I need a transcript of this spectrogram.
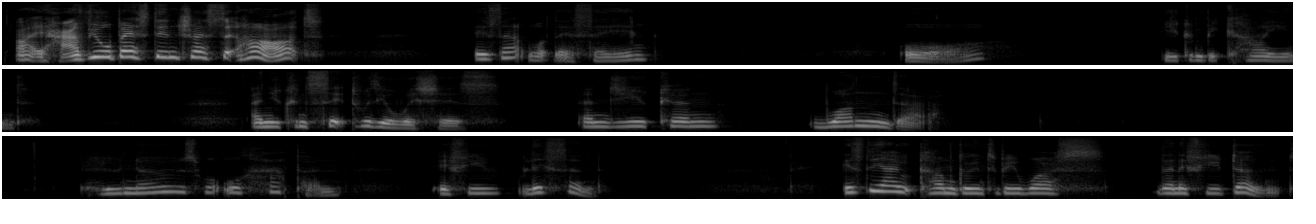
I have your best interests at heart. Is that what they're saying? Or you can be kind and you can sit with your wishes and you can wonder. Who knows what will happen if you listen? Is the outcome going to be worse than if you don't?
